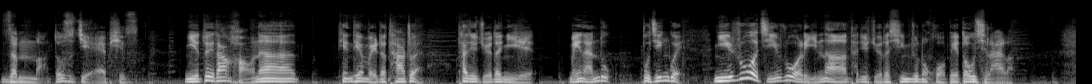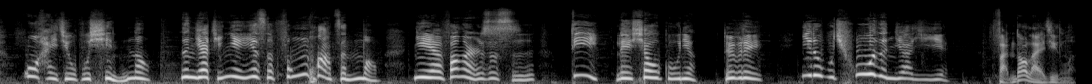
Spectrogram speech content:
人嘛都是贱皮子，你对他好呢，天天围着他转，他就觉得你没难度、不金贵；你若即若离呢，他就觉得心中的火被兜起来了。我还就不信了，人家今年也是风华正茂，年方二十四，抵那小姑娘，对不对？你都不瞧人家一眼。反倒来劲了，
